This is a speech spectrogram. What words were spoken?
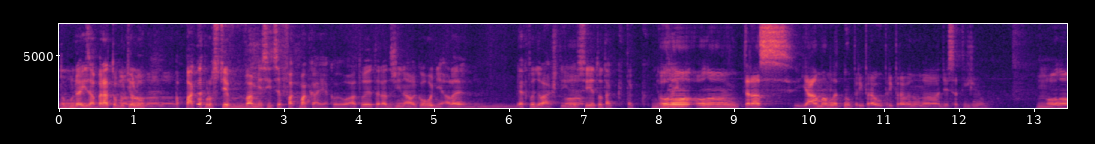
tomu dají zabrat tomu Ano, tělu ano, ano. a pak prostě dva měsíce fakt makají, jako jo, a to je teda dřína jako hodně, ale jak to děláš ty? No. Jestli je to tak, tak mě to Ono, zajímá. ono, teraz ja mám letnú prípravu pripravenú na 10 týždňov. Hmm. Ono,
